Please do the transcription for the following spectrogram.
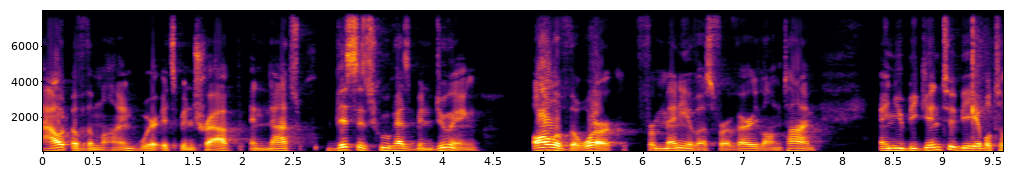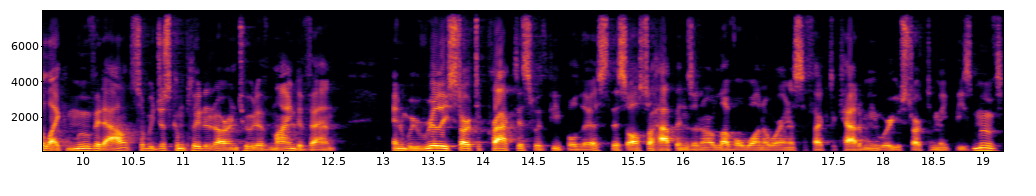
out of the mind where it's been trapped and that's this is who has been doing all of the work for many of us for a very long time and you begin to be able to like move it out. So we just completed our intuitive mind event and we really start to practice with people this. This also happens in our level 1 awareness effect academy where you start to make these moves.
